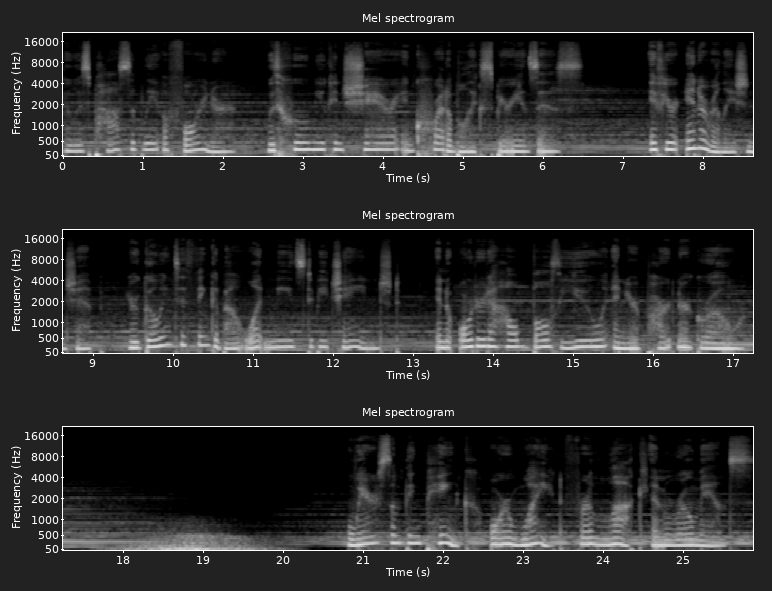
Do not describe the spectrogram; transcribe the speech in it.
who is possibly a foreigner with whom you can share incredible experiences. If you're in a relationship, you're going to think about what needs to be changed in order to help both you and your partner grow. Wear something pink or white for luck and romance.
